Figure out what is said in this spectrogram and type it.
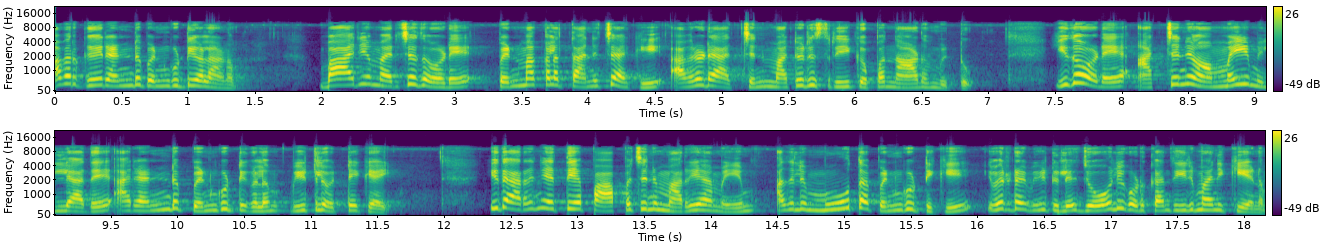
അവർക്ക് രണ്ട് പെൺകുട്ടികളാണ്. ഭാര്യ മരിച്ചതോടെ പെൺമക്കളെ തനിച്ചാക്കി അവരുടെ അച്ഛൻ മറ്റൊരു സ്ത്രീക്കൊപ്പം നാടും വിട്ടു. ഇതോടെ അച്ഛനും അമ്മയും ഇല്ലാതെ ആ രണ്ട് പെൺകുട്ടികളും വീട്ടിലൊറ്റയ്ക്കായി ഇതറിഞ്ഞെത്തിയ പാപ്പച്ചനും മറിയാമ്മയും അതിൽ മൂത്ത പെൺകുട്ടിക്ക് ഇവരുടെ വീട്ടിൽ ജോലി കൊടുക്കാൻ തീരുമാനിക്കുകയാണ്.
